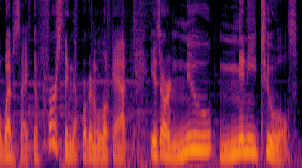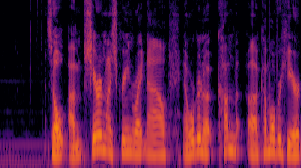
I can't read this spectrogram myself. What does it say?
website. The first thing that we're going to look at is our new mini tools. So I'm sharing my screen right now, and we're to come uh, come over here.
